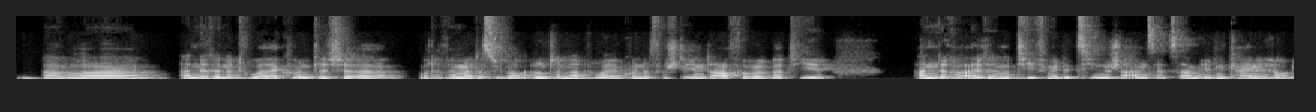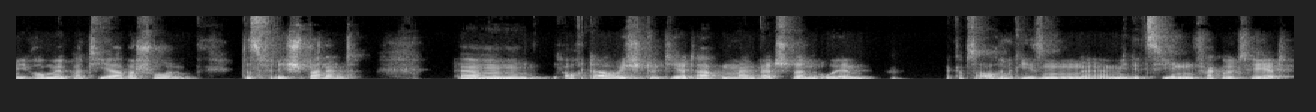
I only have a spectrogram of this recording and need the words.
Mhm. Aber andere naturheilkundliche, oder wenn man das überhaupt unter Naturheilkunde verstehen darf, Homöopathie, andere alternativmedizinische Ansätze haben eben keine Lobby, Homöopathie aber schon. Das finde ich spannend. Ähm, mhm. auch da, wo ich studiert habe, in meinem Bachelor in Ulm, da gab es auch eine riesen äh, Medizinfakultät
